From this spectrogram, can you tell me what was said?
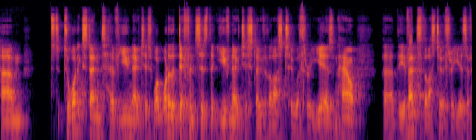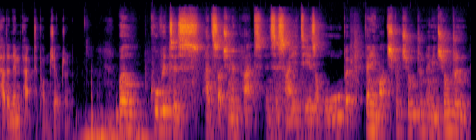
um, to what extent have you noticed? What What are the differences that you've noticed over the last two or three years, and how uh, the events of the last two or three years have had an impact upon children? Well, COVID has had such an impact in society as a whole, but very much for children. I mean, children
